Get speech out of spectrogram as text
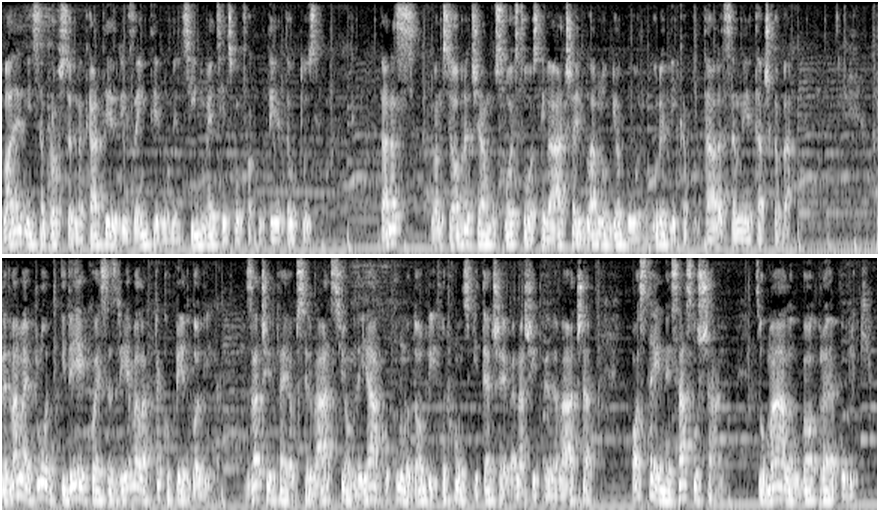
Vanredni sam profesor na katedri za internu medicinu Medicinskog fakulteta u Tuzli. Danas vam se obraćam u svojstvu osnivača i glavnog i odgovornog urednika portala cme.ba. Pred vama je plod ideje koja je sazrijevala preko pet godina. Začeta je observacijom da jako puno dobrih vrhunskih tečajeva naših predavača ostaje nesaslušan zbog malog broja publike.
